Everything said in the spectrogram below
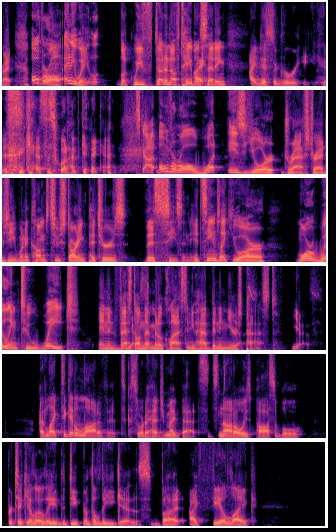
Right. Overall, anyway, look, we've done enough table I- setting. I disagree. I guess is what I'm getting at. Scott, overall, what is your draft strategy when it comes to starting pitchers this season? It seems like you are more willing to wait and invest on that middle class than you have been in years past. Yes. I'd like to get a lot of it to sort of hedge my bets. It's not always possible, particularly the deeper the league is. But I feel like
